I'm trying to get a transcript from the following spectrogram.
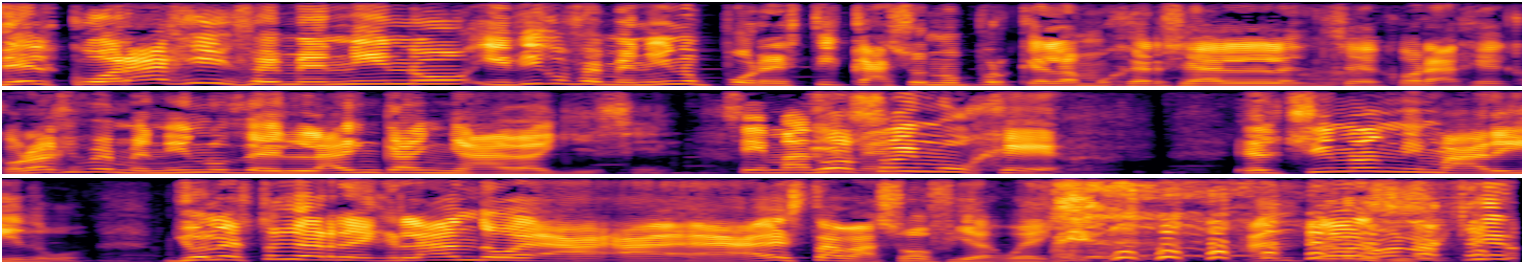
del coraje femenino, y digo femenino por este caso, no porque la mujer sea el, sea el coraje, el coraje femenino de la engañada, Giselle. Sí, mándeme. Yo soy mujer. El chino es mi marido. Yo le estoy arreglando a, a- a esta basofia, güey. Entonces, ¿Perdón, a quién?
